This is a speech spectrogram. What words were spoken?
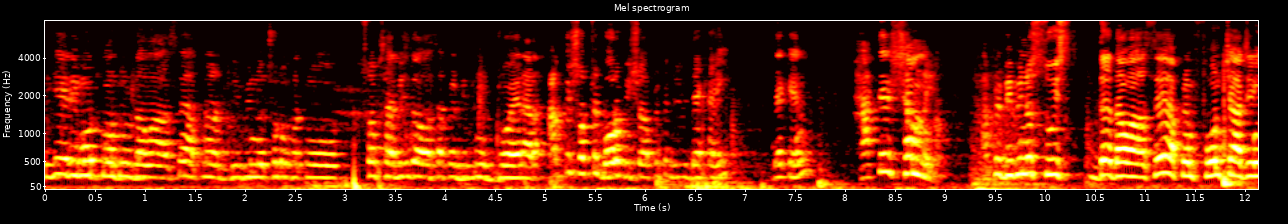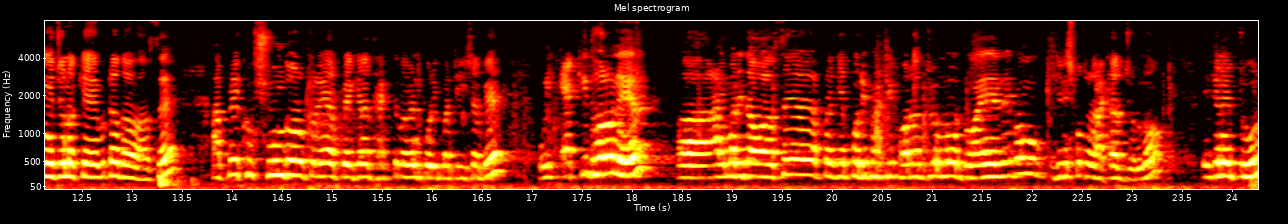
এই যে রিমোট কন্ট্রোল দেওয়া আছে, আপনার বিভিন্ন ছোটোখাটো সব সার্ভিস দেওয়া আছে, আপনার বিভিন্ন ড্রয়ার আর আজকে সবচেয়ে বড় বিষয় আপনাকে যদি দেখাই, দেখেন, হাতের সামনে আপনি বিভিন্ন সুইচ দেওয়া আছে, আপনার ফোন চার্জিংয়ের জন্য কেবলটা দেওয়া আছে। আপনি খুব সুন্দর করে আপনি এখানে থাকতে পারবেন পরিপাটি হিসাবে। ওই একই ধরনের আলমারি দেওয়া আছে আপনাকে পরিপাটি করার জন্য, ড্রয়ের এবং জিনিসপত্র রাখার জন্য। এখানে টুল।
